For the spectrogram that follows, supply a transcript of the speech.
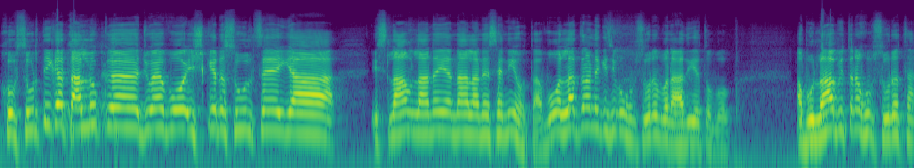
خوبصورتی کا تعلق جو ہے وہ عشق رسول سے یا اسلام لانے یا نہ لانے سے نہیں ہوتا۔ وہ اللہ تعالیٰ نے کسی کو خوبصورت بنا دیا تو وہ۔ ابو لہب اتنا خوبصورت تھا۔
